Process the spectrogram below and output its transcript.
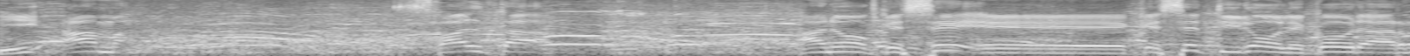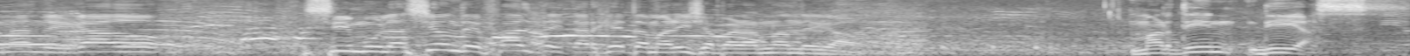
y ama, falta, ah no, que se, eh, que se tiró, le cobra a Hernán Delgado, simulación de falta y tarjeta amarilla para Hernán Delgado. Martín Díaz.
